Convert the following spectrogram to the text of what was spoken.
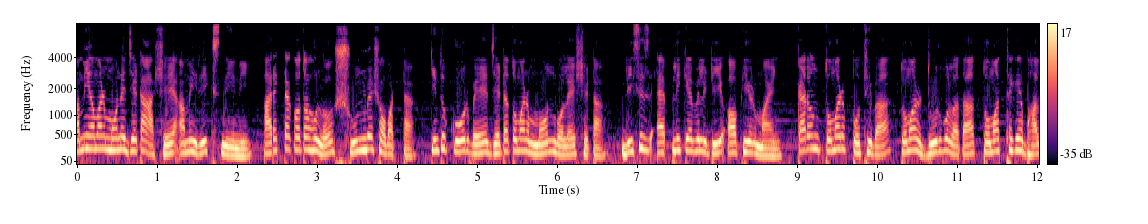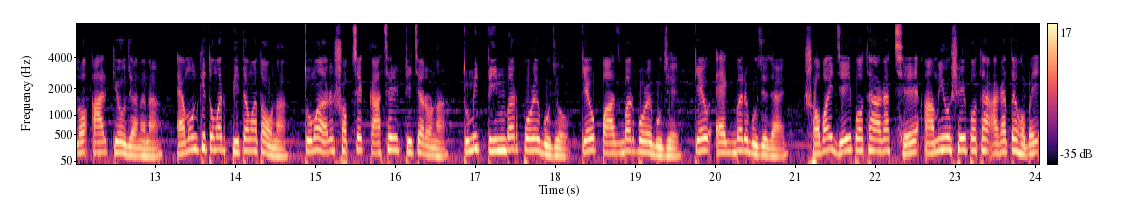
আমি আমার মনে যেটা আসে, আমি রিস্ক নিয়ে নিই। আরেকটা কথা হলো, শুনবে সবারটা, কিন্তু করবে যেটা তোমার মন বলে সেটা। This is applicability of your mind কারণ তোমার প্রতিভা, তোমার দুর্বলতা তোমার থেকে ভালো আর কেউ জানে না। এমনকি তোমার পিতামাতাও না। তোমার সবচেয়ে কাছের টিচারও না। তুমি তিনবার পড়ে বুঝো। কেউ পাঁচবার পড়ে বুঝে। কেউ একবার বুঝে যায়। সবাই যেই পথে আগাচ্ছে, আমিও সেই পথে আগাতে হবে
